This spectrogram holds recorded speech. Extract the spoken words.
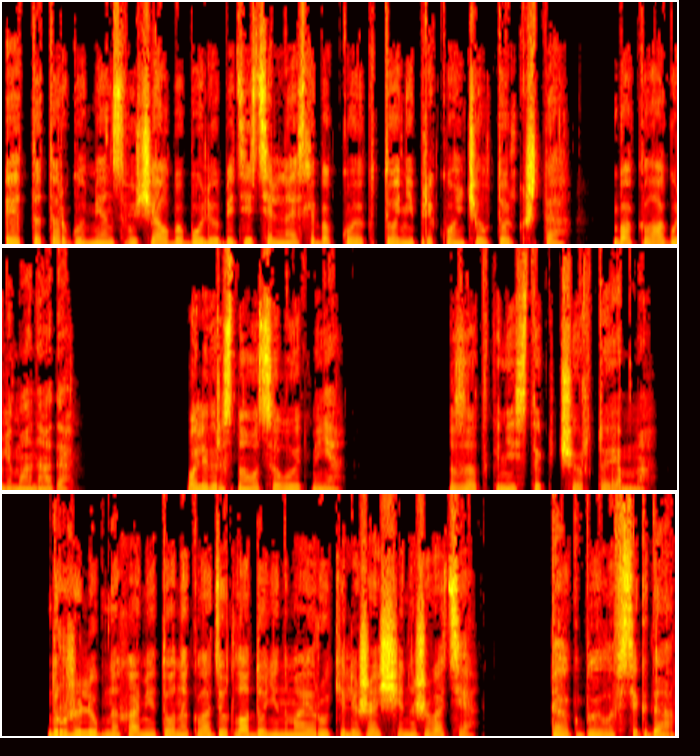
этот аргумент звучал бы более убедительно, если бы кое-кто не прикончил только что баклагу лимонада. Оливер снова целует меня. «Заткнись ты к черту, Эмма». Дружелюбно хамит он и кладет ладони на мои руки, лежащие на животе. Так было всегда.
